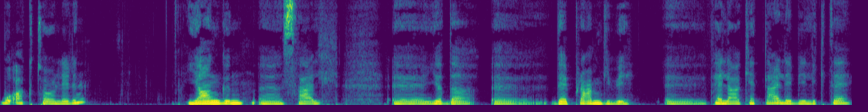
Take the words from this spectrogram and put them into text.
bu aktörlerin yangın, e, sel e, ya da e, deprem gibi e, felaketlerle birlikte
